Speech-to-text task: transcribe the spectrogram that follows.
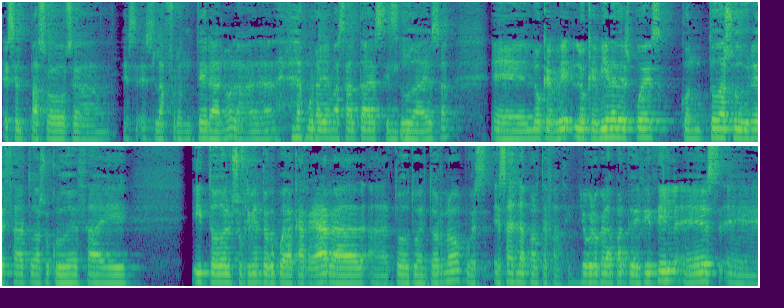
es el paso, o sea, es, la frontera, ¿no? La, muralla más alta es sin duda esa. Eh, lo, que, lo que viene después, con toda su dureza, toda su crudeza y, todo el sufrimiento que puede acarrear a, todo tu entorno, pues esa es la parte fácil. Yo creo que la parte difícil es eh,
